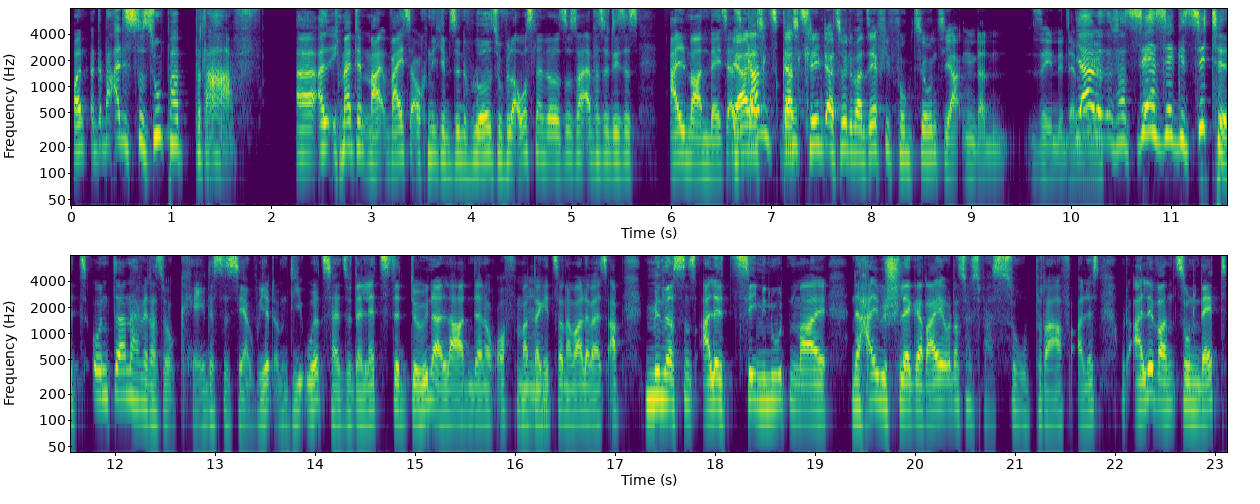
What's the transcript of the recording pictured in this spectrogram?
Und das war alles so super brav. Äh, also ich meinte, man weiß auch nicht im Sinne von oh, so viel Ausländer oder so, sondern einfach so dieses Allmann-Base. Also ja, ganz, das, ganz das klingt, als würde man sehr viel Funktionsjacken dann sehen in der Ja, Menge. das war sehr, sehr gesittet. Und dann haben wir da so, okay, das ist sehr weird um die Uhrzeit. So der letzte Dönerladen, der noch offen hat, da geht's dann normalerweise ab. Mindestens alle zehn Minuten mal eine halbe Schlägerei oder so. Das war so brav alles. Und alle waren so nett.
